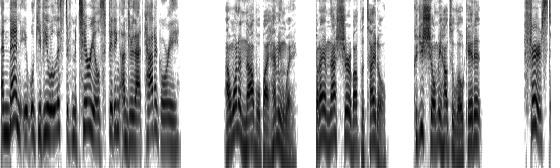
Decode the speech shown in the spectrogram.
and then it will give you a list of materials fitting under that category. I want a novel by Hemingway, but I am not sure about the title. Could you show me how to locate it? First,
